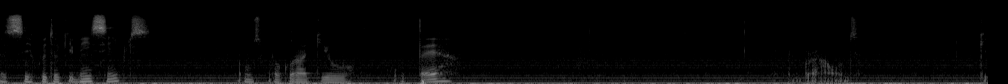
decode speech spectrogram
Esse circuito aqui bem simples. Vamos procurar aqui o, o terra. Ground. Aqui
